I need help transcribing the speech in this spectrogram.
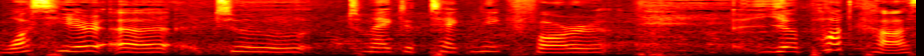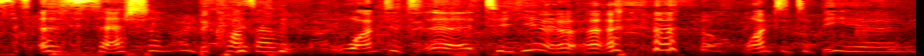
was here uh, to to make the technique for your podcast uh, session because I wanted uh, to hear, uh, wanted to be here.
